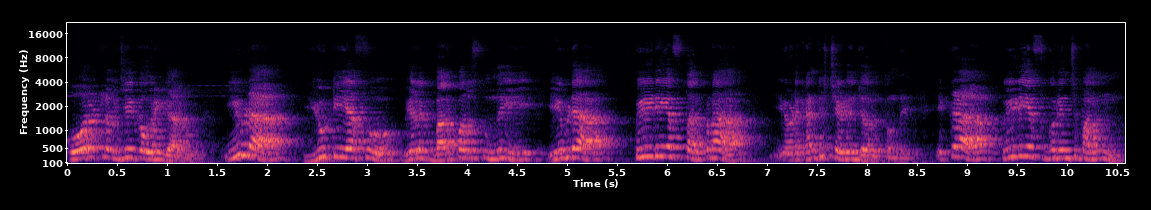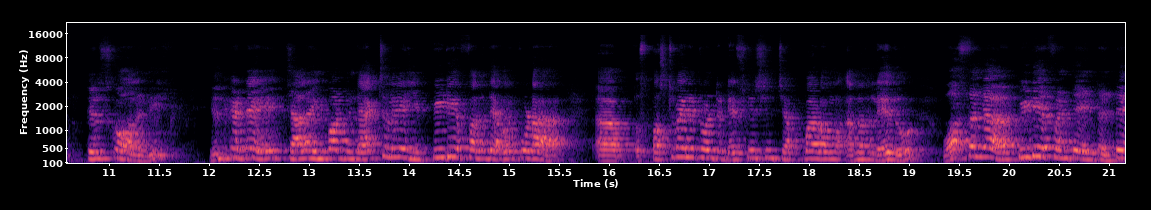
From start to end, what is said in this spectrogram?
కోరట్ల విజయ గౌరి గారు. ఈవిడ యూటీఎఫ్ వీళ్ళకి బలపరుస్తుంది. ఈవిడ పీడిఎఫ్ తరపున ఈవిడ కంటెస్ట్ చేయడం జరుగుతుంది. ఇక్కడ పీడిఎఫ్ గురించి మనం తెలుసుకోవాలండి. ఎందుకంటే చాలా ఇంపార్టెంట్ యాక్చువల్గా ఈ పీడిఎఫ్ అన్నది ఎవరు కూడా స్పష్టమైనటువంటి డెఫినేషన్ చెప్పడం అన్నది లేదు. వాస్తవంగా పీడిఎఫ్ అంటే ఏంటంటే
